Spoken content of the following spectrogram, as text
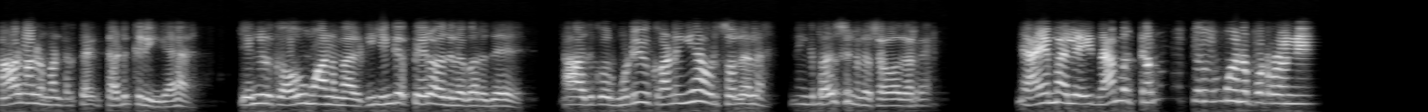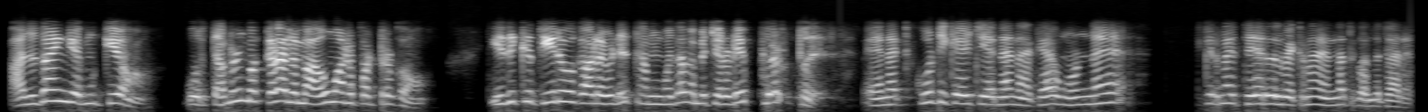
நாடாளுமன்றத்தை தடுக்கிறீங்க. எங்களுக்கு அவமானமா இருக்கு. எங்க பேரும் அதுல வருது? நான் அதுக்கு ஒரு முடிவு காணுங்க அவர் சொல்லலை? நீங்க பதில் சொல்லுங்க சகோதரர். நியாயமா இல்லை நாம தமிழ் அவமானப்படுறோம். நீ. அதுதான் இங்க முக்கியம். ஒரு தமிழ் மக்களை நம்ம அவமானப்பட்டிருக்கோம். இதுக்கு தீர்வு காண வேண்டியது நம் முதலமைச்சருடைய பொறுப்பு. எனக்கு கூட்டி கழிச்சு என்னன்னாக்க ஒண்ணு சீக்கிரமே தேர்தல் வைக்கணும்னு எண்ணத்துக்கு வந்துட்டாரு.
